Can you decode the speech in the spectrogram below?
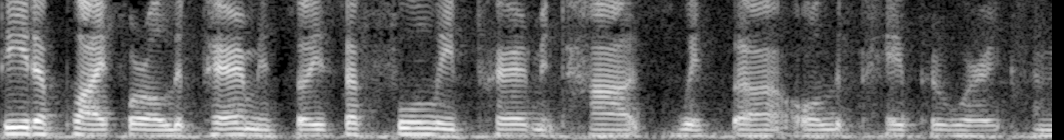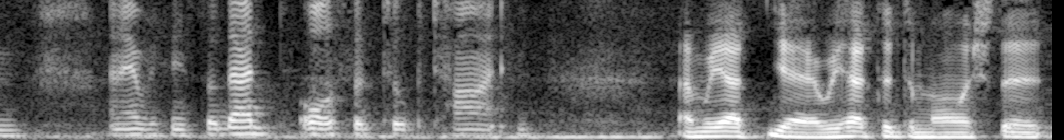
did apply for all the permits. So it's a fully permit house with uh, all the paperwork and and everything. So that also took time. And we had yeah we had to demolish the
